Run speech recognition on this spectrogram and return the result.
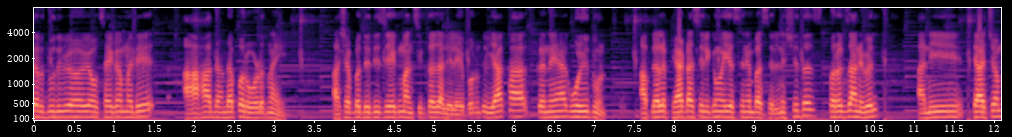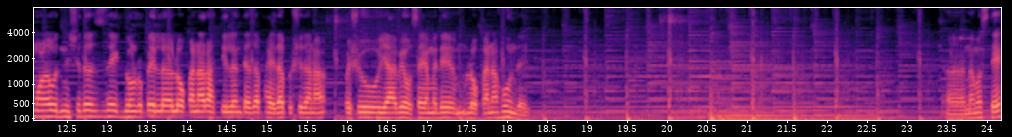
तर दूध व्यावसायिकामध्ये हा हा धंदा परवडत नाही. अशा पद्धतीची एक मानसिकता झालेली आहे. परंतु या खा कन्या गोळीतून आपल्याला फॅट असेल किंवा एस एन एफ असेल निश्चितच फरक जाणवेल. आणि त्याच्यामुळं निश्चितच एक दोन रुपये लोकांना राहतील आणि त्याचा फायदा पशुधना पशु या व्यवसायामध्ये लोकांना होऊन जाईल. नमस्ते.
